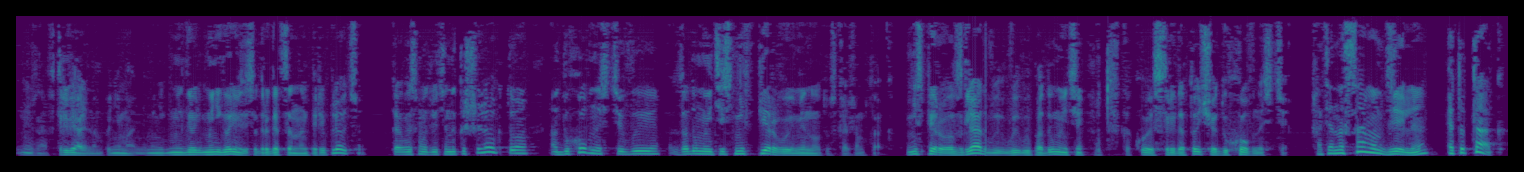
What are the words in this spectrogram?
не знаю, в тривиальном понимании. Мы не, мы не говорим здесь о драгоценном переплете. Когда вы смотрите на кошелек, то о духовности вы задумаетесь не в первую минуту, скажем так. Не с первого взгляда вы, вы, вы подумаете, вот какое средоточие духовности. Хотя на самом деле это так.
